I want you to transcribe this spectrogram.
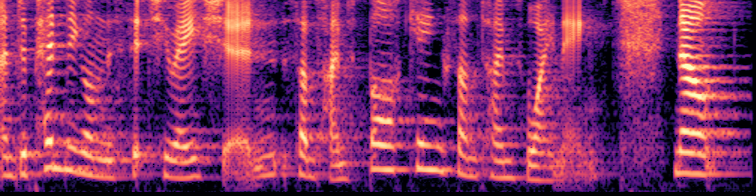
and depending on the situation, sometimes barking, sometimes whining. Now,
